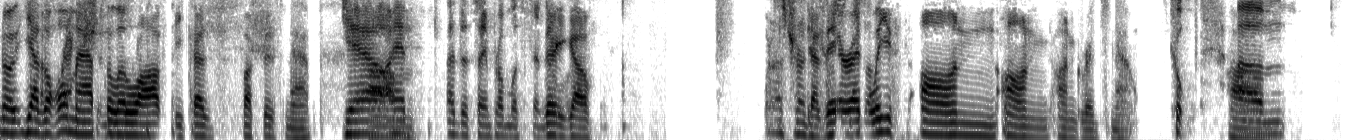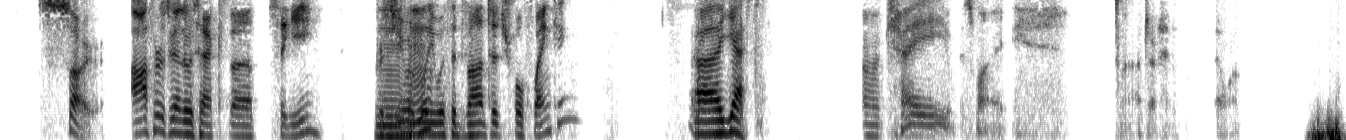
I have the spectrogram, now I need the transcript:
No, yeah, the whole map's a little off because fuck this map. Yeah, I had Um, I had that same problem with Finn. There you go. When I was trying to Yeah, they're at stuff. least on on on grids now. cool. Um, Um, so Arthur is going to attack the thingy, presumably Mm-hmm. with advantage for flanking. uh, yes. Okay, where's my? I don't have that one.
